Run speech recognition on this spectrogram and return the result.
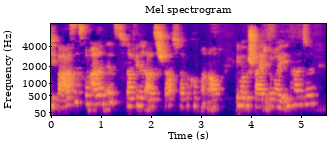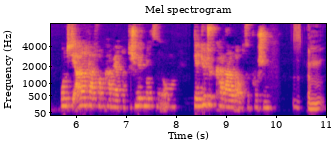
die Basis von allem ist. Da findet alles statt, da bekommt man auch immer Bescheid über neue Inhalte und die anderen Plattformen kann man ja praktisch mitnutzen, um den YouTube-Kanal auch zu pushen. Ähm,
